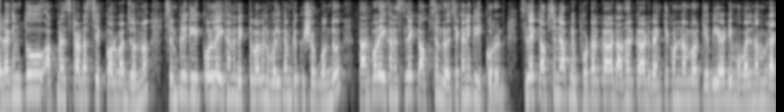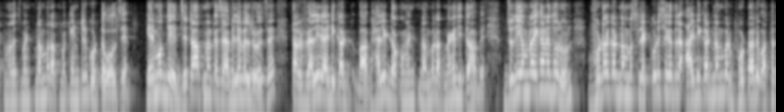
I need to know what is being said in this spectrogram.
এটা কিন্তু আপনার স্ট্যাটাস চেক করবার জন্য। সিম্পলি ক্লিক করলে এখানে দেখতে পাবেন ওয়েলকাম টু কৃষক বন্ধু তারপরে এখানে সিলেক্ট অপশান রয়েছে, এখানে ক্লিক করুন। সিলেক্ট অপশানে আপনি voter card Aadhaar card bank account number KBID mobile number acknowledgement number আপনাকে এন্ট্রি করতে বলছে। এর মধ্যে যেটা আপনার কাছে অ্যাভেলেবেল রয়েছে, তার ভ্যালিড আইডি কার্ড বা ভ্যালিড ডকুমেন্ট নাম্বার আপনাকে দিতে হবে। যদি আমরা এখানে ধরুন ভোটার কার্ড নাম্বার সিলেক্ট করি, সেক্ষেত্রে আইডি কার্ড নাম্বার, ভোটার, অর্থাৎ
